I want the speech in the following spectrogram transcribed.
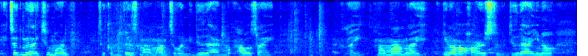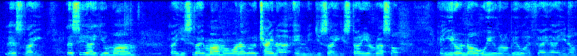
it took me like two months to convince my mom to let me do that. And I was like, like, my mom, like, you know how hard it is to do that, you know? Let's, like, let's say, like, your mom, like, you say, like, mom, I want to go to China and just, like, study and wrestle. And you don't know who you're going to be with like that, you know?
